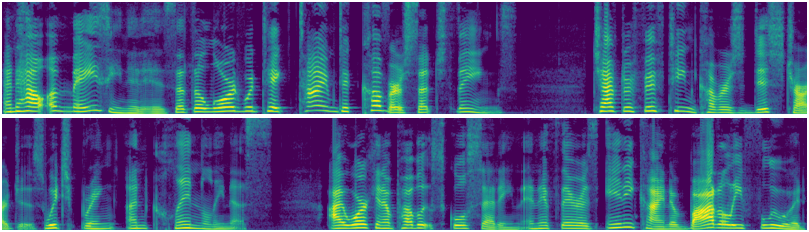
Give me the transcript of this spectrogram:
and how amazing it is that the Lord would take time to cover such things. Chapter 15 covers discharges, which bring uncleanliness. I work in a public school setting, and if there is any kind of bodily fluid,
